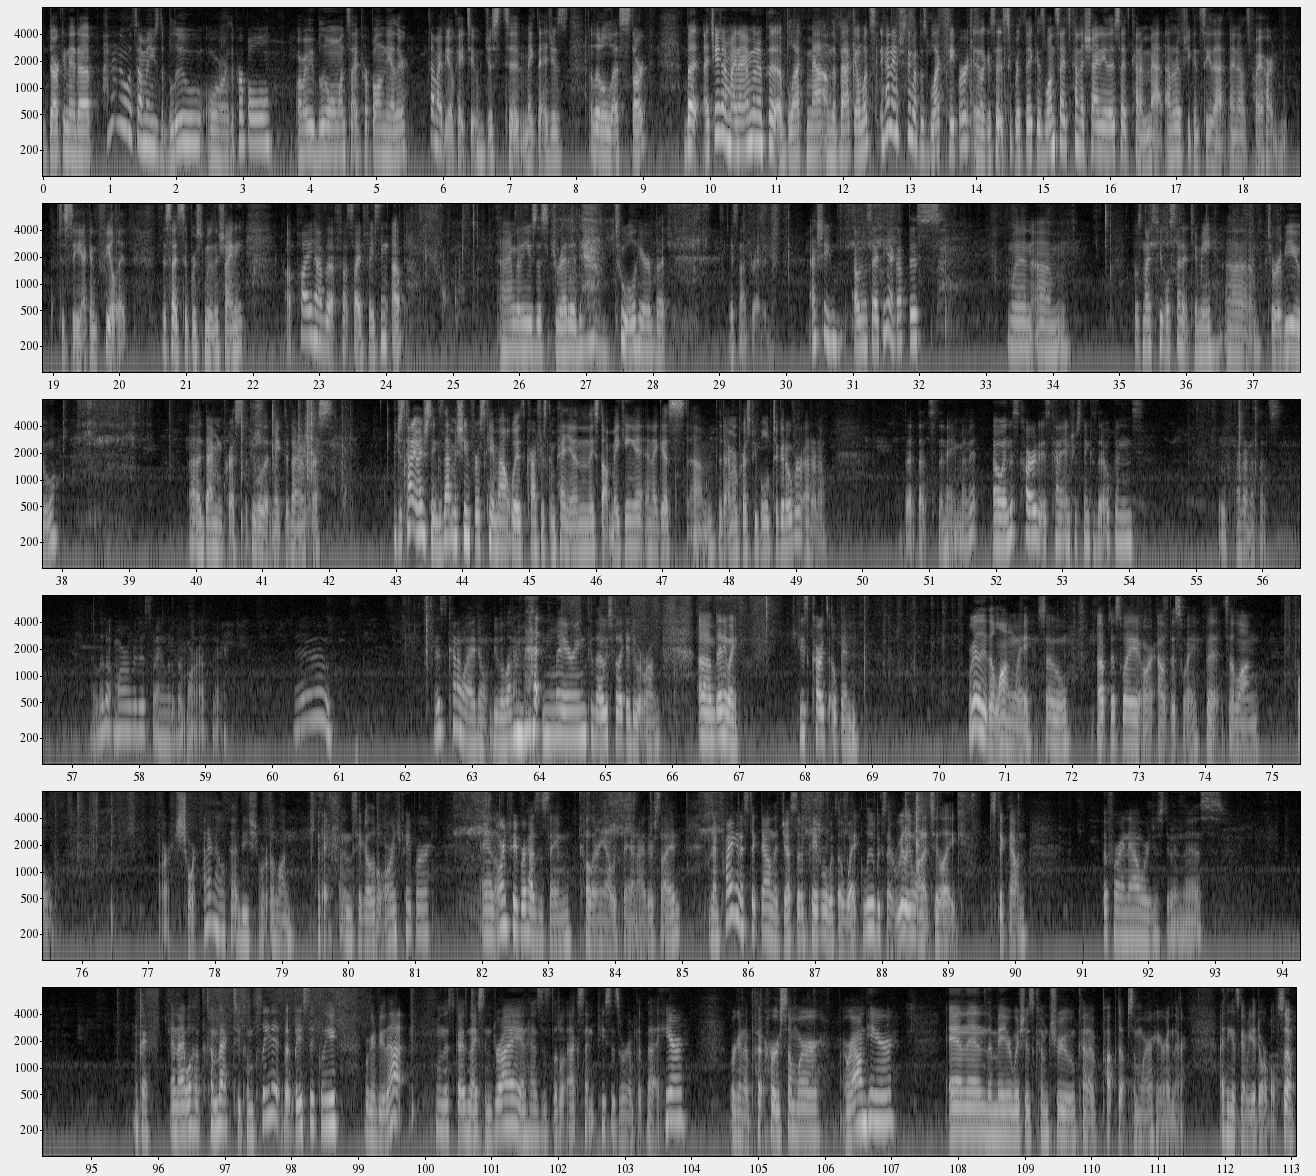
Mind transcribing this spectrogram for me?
darken it up. I don't know if I'm gonna use the blue or the purple or maybe blue on one side, purple on the other. That might be okay too, just to make the edges a little less stark. But I changed my mind. I am going to put a black mat on the back. And what's kind of interesting about this black paper, like I said, it's super thick, is one side's kind of shiny, the other side's kind of matte. I don't know if you can see that. I know it's probably hard to see. I can feel it. This side's super smooth and shiny. I'll probably have that side facing up. And I'm going to use this dreaded tool here, but it's not dreaded. Actually, I was going to say, I think I got this when um, those nice people sent it to me uh, to review uh, Diamond Press, the people that make the Diamond Press. Which is kind of interesting because that machine first came out with Crafter's Companion and then they stopped making it and I guess um, the Diamond Press people took it over. I don't know. But that's the name of it. Oh, and this card is kind of interesting because it opens... Oof, I don't know if that's a little bit more over this way and a little bit more up there. Oh. This is kind of why I don't do a lot of matte and layering because I always feel like I do it wrong. Um, but anyway, these cards open really the long way. So up this way or out this way, but it's a long fold. Or short. I don't know if that would be short or long. Okay, I'm to take our little orange paper. And the orange paper has the same coloring, I would say, on either side. And I'm probably to stick down the gessoed paper with a wet glue because I really want it to, like, stick down. But for right now, we're just doing this. Okay, and I will have to come back to complete it, but basically, we're to do that when this guy's nice and dry and has his little accent pieces, we're to put that here. We're to put her somewhere around here. And then the mayor Wishes Come True kind of popped up somewhere here and there. I think it's going to be adorable. So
